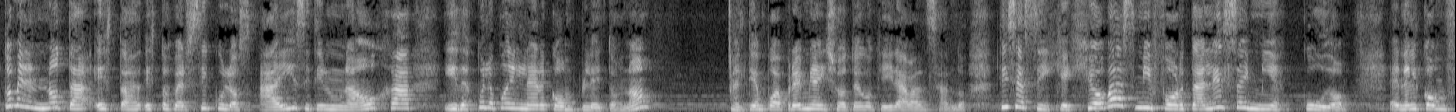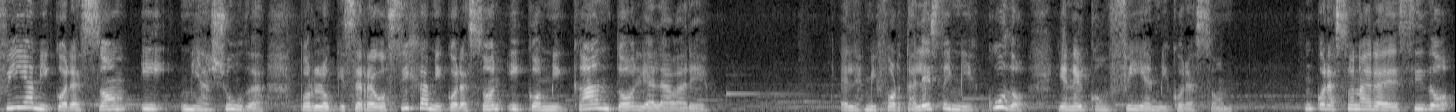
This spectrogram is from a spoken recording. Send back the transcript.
tomen en nota estos versículos ahí si tienen una hoja y después lo pueden leer completo, ¿no? El tiempo apremia y yo tengo que ir avanzando. Dice así, que Jehová es mi fortaleza y mi escudo. En él confía mi corazón y mi ayuda, por lo que se regocija mi corazón y con mi canto le alabaré. Él es mi fortaleza y mi escudo, y en Él confía en mi corazón. Un corazón agradecido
